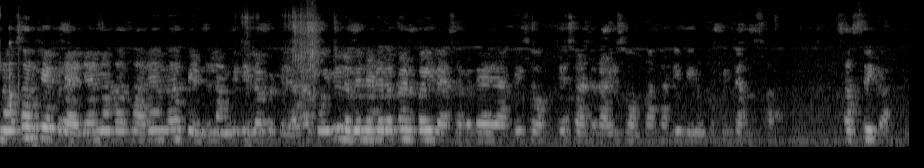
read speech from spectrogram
900 ਰੁਪਏ ਪ੍ਰਾਈਜ਼ ਹੈ ਇਹਨਾਂ ਦਾ, ਸਾਰਿਆਂ ਦਾ ਪਿੰਡ ਲੰਘ ਜ਼ਿਲ੍ਹਾ ਪਟਿਆਲਾ, ਕੋਈ ਵੀ ਲਵੇ ਨੇੜੇ ਦਾ ਭੈਣ ਭਾਈ ਲੈ ਸਕਦਾ ਹੈ ਆ ਕੇ ਸ਼ੌਪ ਤੇ ਸਾਡੇ ਰਾਈ ਸ਼ੌਪ ਆ ਸਾਡੀ ਵੀਰੋ ਕਪੀ ਧਰਮਸ਼ਾਲਾ। ਸਤਿ ਸ੍ਰੀ ਅਕਾਲ।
